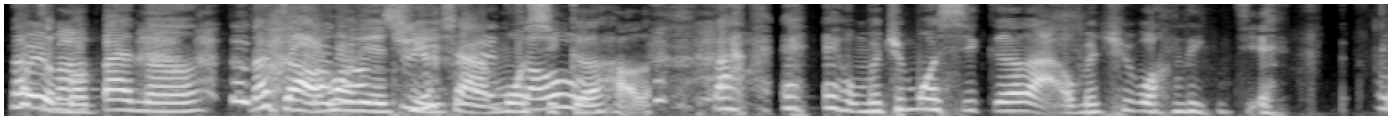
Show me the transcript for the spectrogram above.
那怎么办呢？那只好后年去一下墨西哥好了。啊，哎哎，我们去墨西哥啦，我们去亡灵节。我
